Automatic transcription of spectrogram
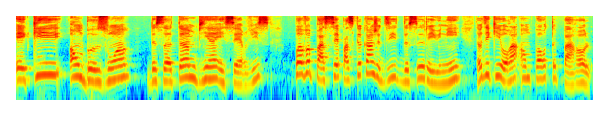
et qui ont besoin de certains biens et services peuvent passer, parce que quand je dis de se réunir, ça veut dire qu'il y aura un porte-parole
